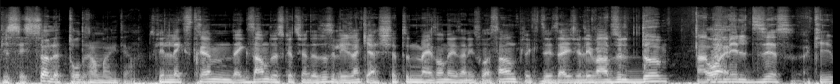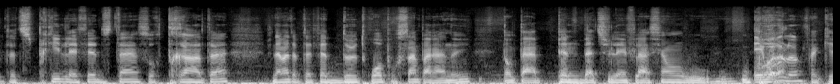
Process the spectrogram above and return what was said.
Puis c'est ça le taux de rendement interne. Parce que l'extrême exemple de ce que tu viens de dire, c'est les gens qui achètent une maison dans les années 60 puis qui disent hey, je l'ai vendu le double en Ouais. 2010. OK, as-tu pris l'effet du temps sur 30 ans? Finalement, tu as peut-être fait 2-3% par année. Donc, tu as à peine battu l'inflation ou, ou Et pas. voilà. Là. Fait que,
